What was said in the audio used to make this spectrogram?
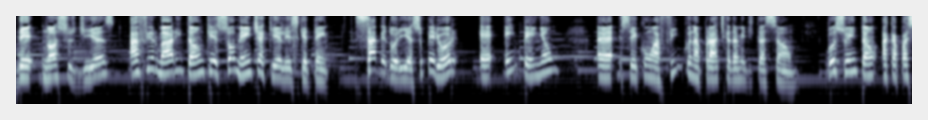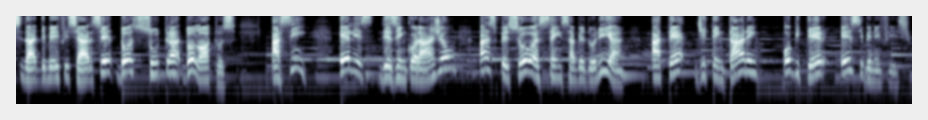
de nossos dias afirmar então que somente aqueles que têm sabedoria superior é, empenham é, se com afinco na prática da meditação. Possui então a capacidade de beneficiar-se do Sutra do Lótus. Assim, eles desencorajam as pessoas sem sabedoria até de tentarem obter esse benefício.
